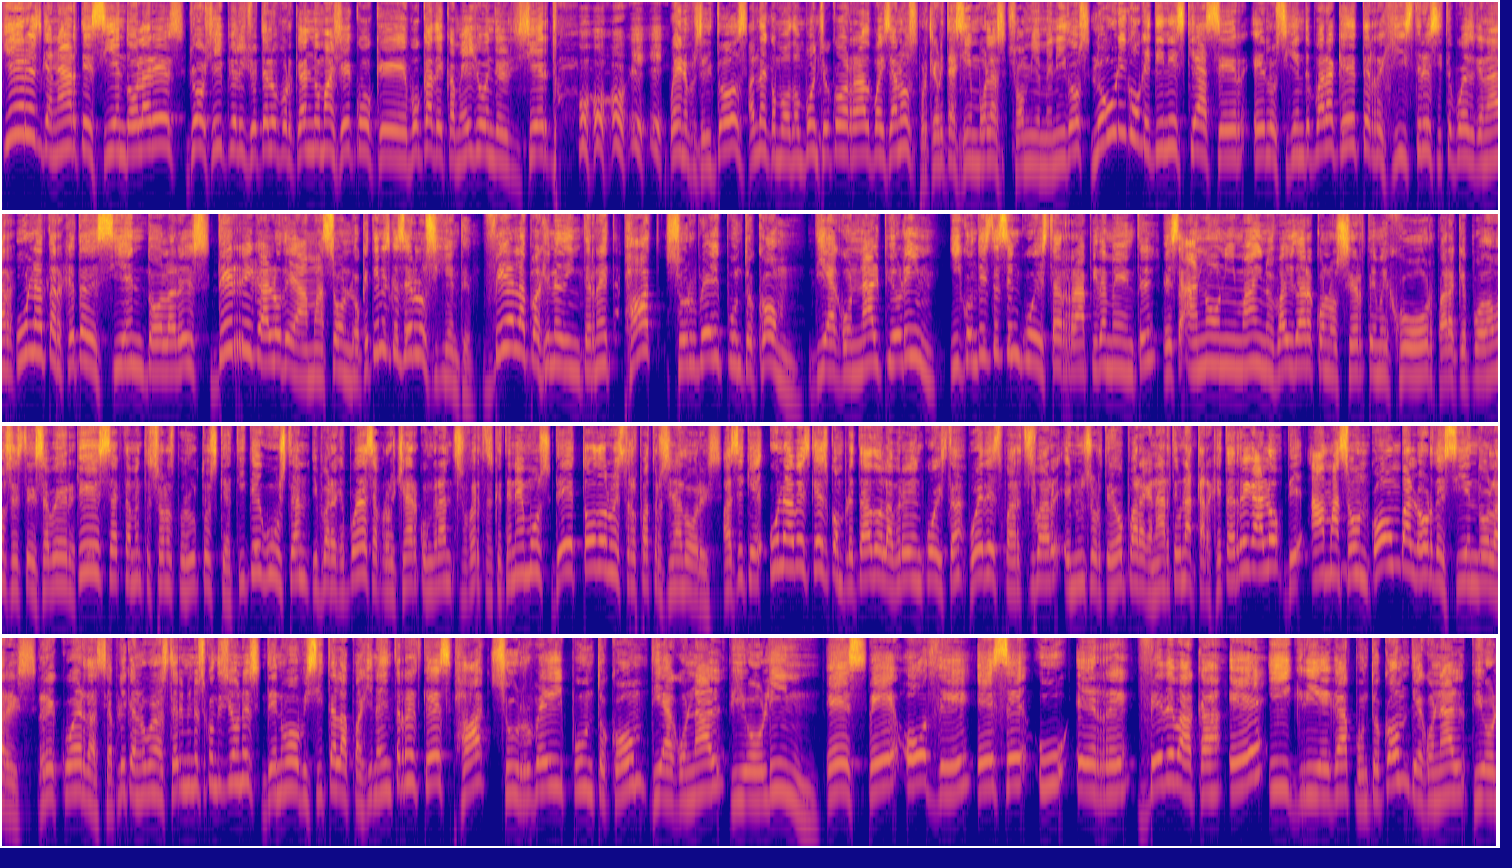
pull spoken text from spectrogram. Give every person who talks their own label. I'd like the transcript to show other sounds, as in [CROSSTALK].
Speaker 1: ¿Quieres ganarte 100 dólares? Yo sí, Piolichotelo, porque ando más seco que boca de camello en el desierto. [LAUGHS] bueno, pues si todos andan como Don Poncho Corrado, paisanos, porque ahorita 100 bolas son bienvenidos. Lo único que tienes que hacer es lo siguiente, para que te registres y te puedes ganar una tarjeta de 100 dólares de regalo de Amazon. Lo que tienes que hacer es lo siguiente. Ve a la página de internet hotsurvey.com, diagonal piolín, y contesta esa encuesta rápidamente. Es anónima y nos va a ayudar a conocerte mejor para que podamos este, saber qué exactamente son los productos que a ti te gustan y para que puedas aprovechar con grandes ofertas que tenemos de todos nuestros patrocinadores. Así que una vez que has completado la breve encuesta, puedes participar en un sorteo para ganarte una tarjeta de regalo de Amazon con valor de 100 dólares. Recuerda, se aplican algunos términos y condiciones. De nuevo, visita la página de internet que es hotsurvey.com diagonal violín. Es P-O-D-S-U-R-V de vaca E-Y.com diagonal violín.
